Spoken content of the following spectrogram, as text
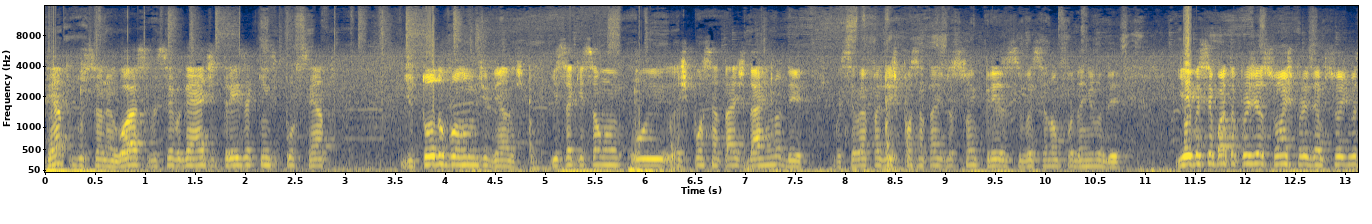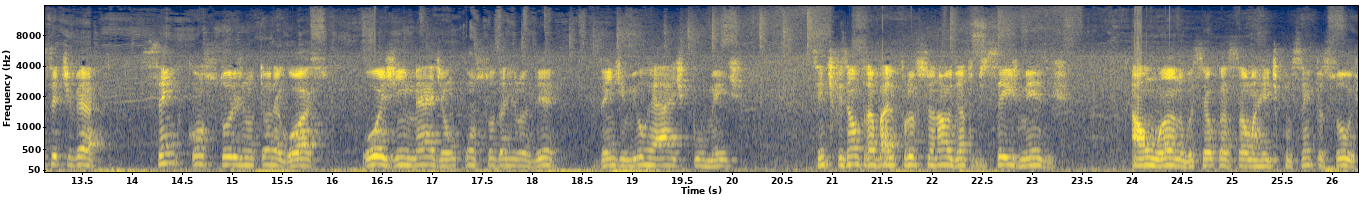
dentro do seu negócio, você vai ganhar de 3 a 15% de todo o volume de vendas. Isso aqui são os, as porcentagens da Renaudet. Você vai fazer as porcentagens da sua empresa se você não for da Renaudet. E aí você bota projeções, por exemplo, se hoje você tiver 100 consultores no teu negócio, hoje em média um consultor da Renaudet vende mil reais por mês. Se a gente fizer um trabalho profissional dentro de seis meses a um ano, você alcançar uma rede com 100 pessoas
